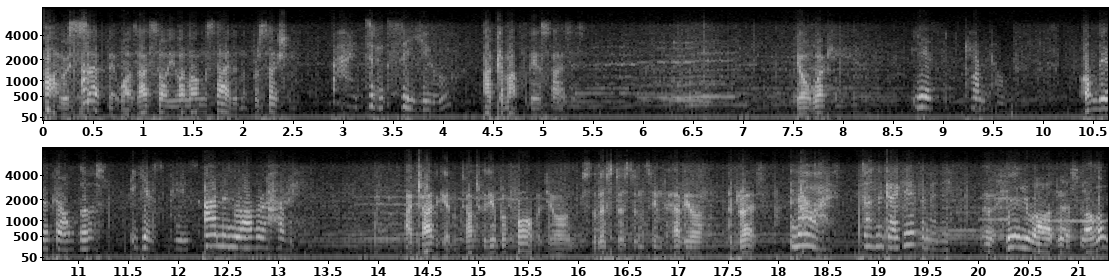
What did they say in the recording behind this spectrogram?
Oh, I was certain it was. I saw you alongside in the procession. I didn't see you. I've come up for the assizes. You're working here? Yes, at Canton. On the account, nurse? Yes, please. I'm in rather a hurry. I tried to get in touch with you before, but your solicitors didn't seem to have your address. No, I don't think I gave them any. Uh, here you are, Nurse Lovell.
